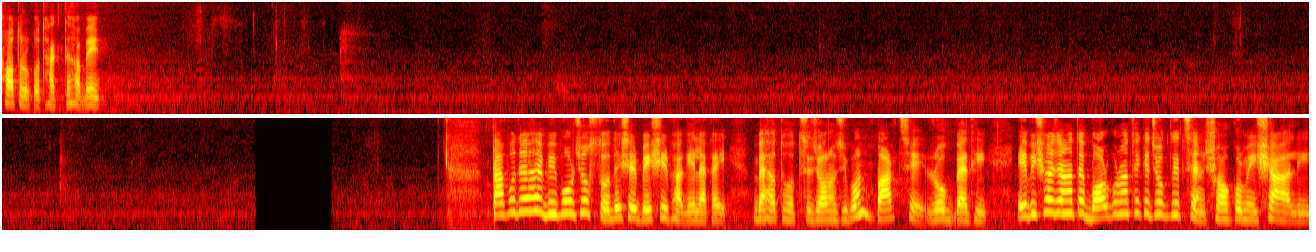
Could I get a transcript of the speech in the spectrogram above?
সতর্ক থাকতে হবে। তাপদেহে বিপর্যস্ত দেশের বেশিরভাগ এলাকায়। ব্যাহত হচ্ছে জনজীবন, বাড়ছে রোগ ব্যাধি। এ বিষয়ে জানাতে বরগুনা থেকে যোগ দিচ্ছেন সহকর্মী শাহ আলী।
